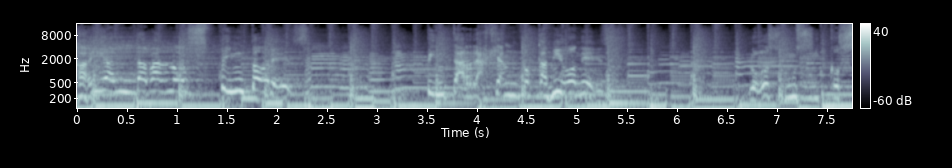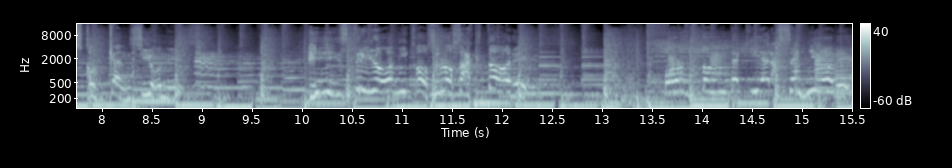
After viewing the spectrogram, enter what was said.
Ahí andaban los pintores, pintarrajeando camiones, los músicos con canciones, histriónicos los actores quiera, señores,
